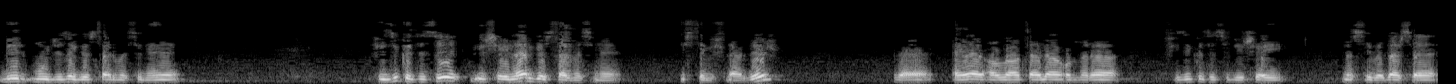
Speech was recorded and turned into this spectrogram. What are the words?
Bir mucize göstermesini, fizik ötesi bir şeyler göstermesini istemişlerdir. Ve eğer allah Teala onlara fizik ötesi bir şey nasip ederse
